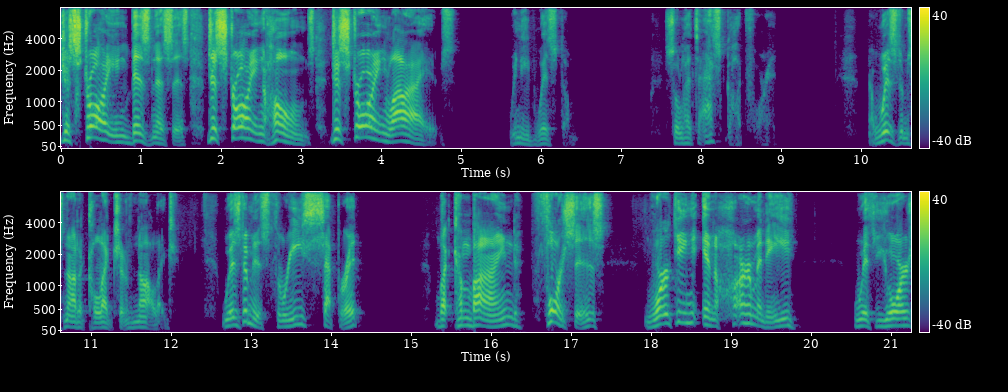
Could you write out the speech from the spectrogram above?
destroying businesses, destroying homes, destroying lives, we need wisdom. So let's ask God for it. Now, wisdom's not a collection of knowledge. Wisdom is three separate but combined forces working in harmony with your,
